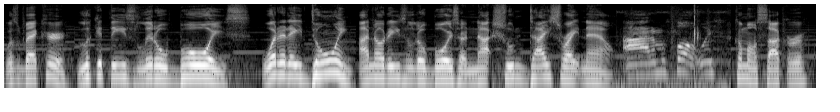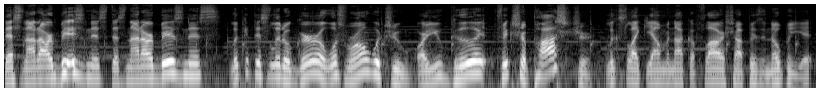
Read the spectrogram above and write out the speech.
What's back here? Look at these little boys. What are they doing? I know these little boys are not shooting dice right now. Alright, I'm a fault with Come on, Sakura. That's not our business. That's not our business. Look at this little girl. What's wrong with you? Are you good? Fix your posture. Looks like Yamanaka Flower Shop isn't open yet.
